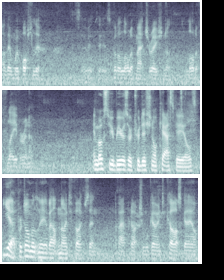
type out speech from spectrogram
and then we'll bottle it. So it, it's got a lot of maturation, a lot of flavour in it. And most of your beers are traditional cask ales. Yeah, predominantly about 95% of our production will go into cask ale,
